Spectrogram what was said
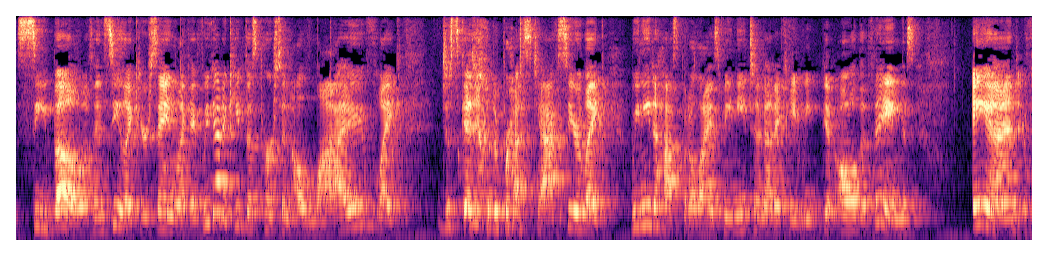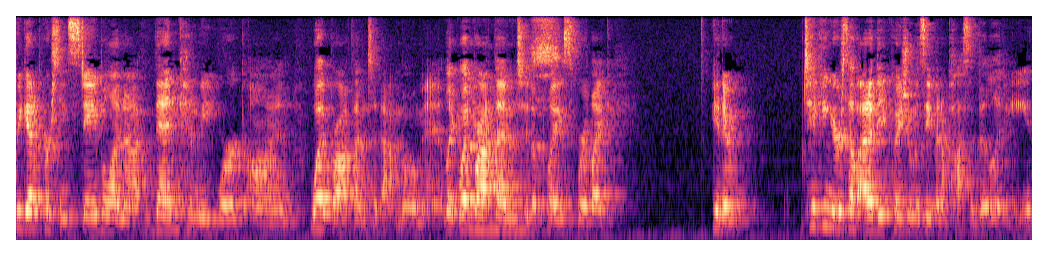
see both and see like you're saying like if we got to keep this person alive like just get on a breast taxi or like we need to hospitalize we need to medicate we get all the things and if we get a person stable enough, then can we work on what brought them to that moment? Like what yes. brought them to the place where like, you know, taking yourself out of the equation was even a possibility.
